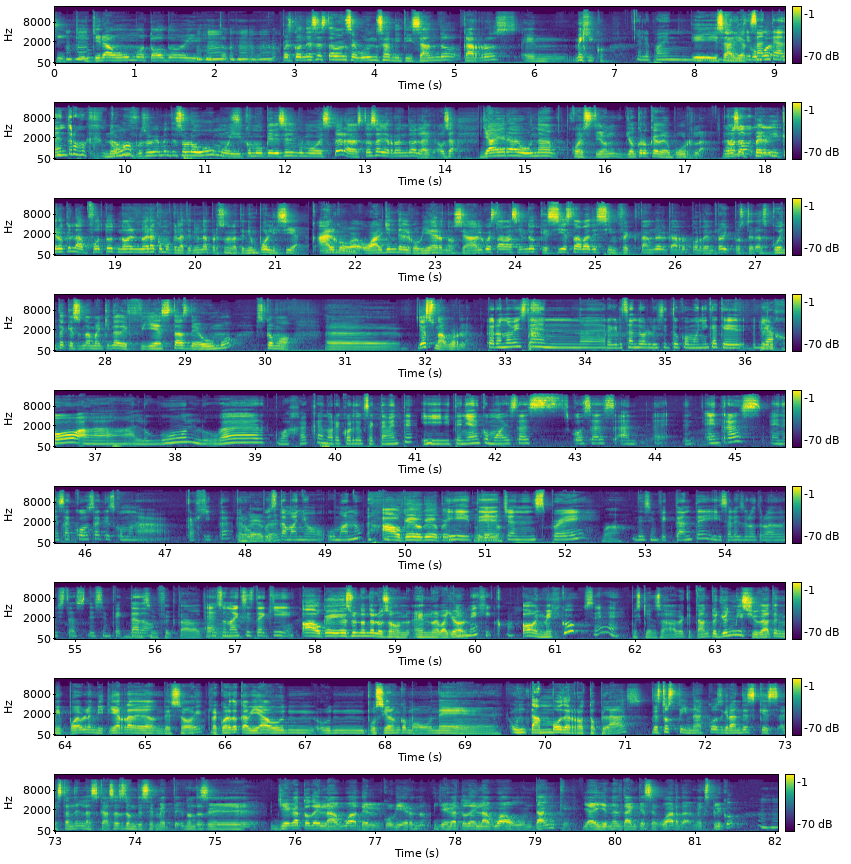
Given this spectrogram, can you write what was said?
y, y tira humo todo y, y todo. Ajá. Pues con esa estaban según sanitizando carros en México. Y le ponen Y, y salía como... adentro. No, pues obviamente solo humo y como que decían como, espera, estás agarrando a la... O sea, ya era una cuestión, yo creo que de burla. No Pero no- pero, y creo que la foto no, no era como que la tenía una persona, la tenía un policía. Algo, o, o alguien del gobierno, o sea, algo estaba haciendo que sí estaba desinfectando el carro por dentro y pues te das cuenta que es una máquina de fiestas de humo. Es como... eh, ya es una burla. Pero no viste en eh, regresando a Luisito Comunica que viajó a algún lugar, Oaxaca, no recuerdo exactamente, y tenían como estas cosas, eh, entras en esa cosa que es como una cajita, pero Ok, ok. pues tamaño humano, Ah, ok, ok, ok. y te entiendo. echan spray Wow. desinfectante y sales del otro lado y estás desinfectado. Desinfectado. todo. Eso no existe aquí, Ah, ok, ¿eso en dónde lo son? En Nueva York. en México. Oh, ¿en México? Sí. Pues quién sabe qué tanto. Yo en mi ciudad, en mi pueblo, en mi tierra de donde soy, recuerdo que había un, un pusieron como un eh, un tambo de rotoplas, de estos tinacos grandes que es- están en las casas donde se mete, donde se llega todo el agua del gobierno llega todo el agua a un tanque y ahí en el tanque se guarda. ¿Me explico?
